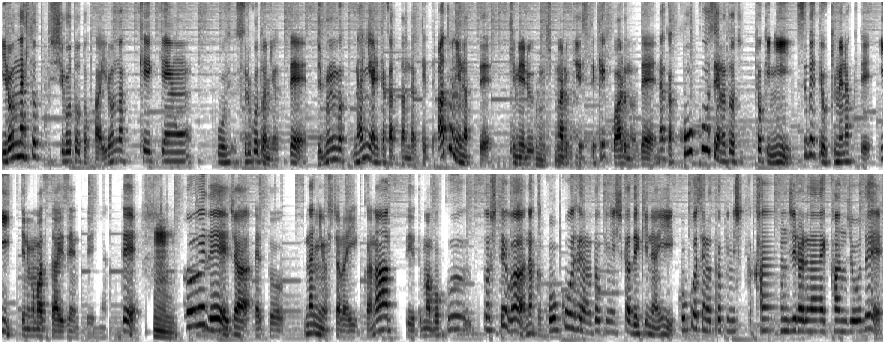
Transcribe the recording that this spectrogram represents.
いろんな人仕事とかいろんな経験をすることによって自分が何やりたかったんだっけって後になって決める決まるケースって結構あるのでなんか高校生の時に全てを決めなくていいっていうのがまず大前提にあって、うん、その上でじゃあ、えっと、何をしたらいいかなっていうと、まあ、僕としてはなんか高校生の時にしかできない高校生の時にしか感じられない感情で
